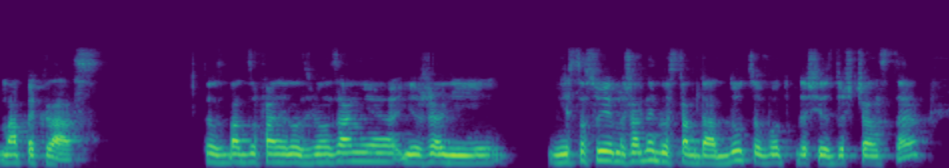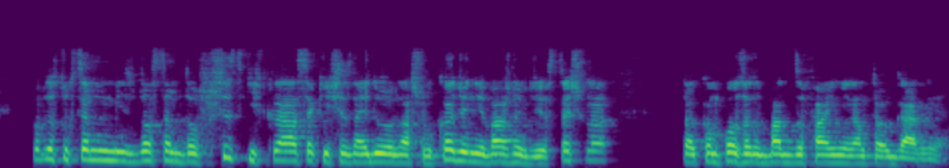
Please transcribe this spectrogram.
mapę klas. To jest bardzo fajne rozwiązanie, jeżeli nie stosujemy żadnego standardu, co w WordPressie jest dość częste, po prostu chcemy mieć dostęp do wszystkich klas, jakie się znajdują w naszym kodzie, nieważne gdzie jesteśmy, to kompozytor bardzo fajnie nam to ogarnie.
